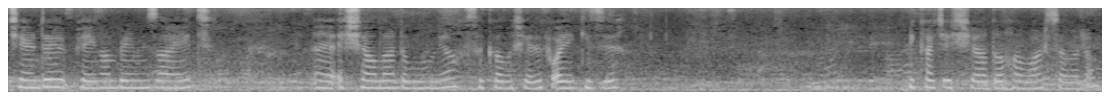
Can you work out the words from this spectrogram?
İçeride peygamberimize ait e, eşyalar da bulunuyor. Sakalı şerif, ayak izi, Birkaç eşya daha var sanırım.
